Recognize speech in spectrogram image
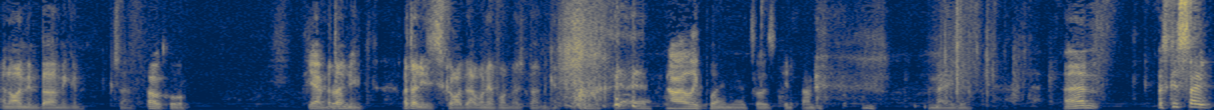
And I'm in Birmingham. So Oh, cool. Yeah, I don't Birmingham. Need, I don't need to describe that one. everyone knows Birmingham. yeah, yeah. No, I like playing there. It's always a good time. Amazing. Um, I was going to say,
